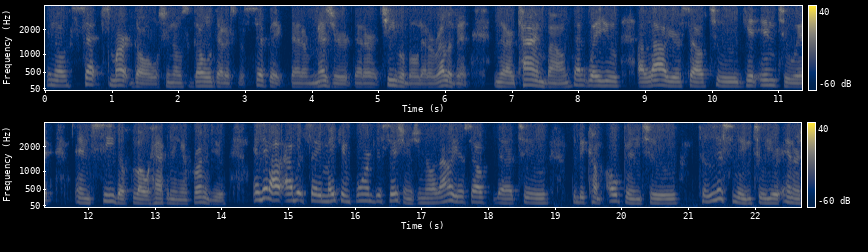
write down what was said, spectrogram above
you know, set smart goals, you know, goals that are specific, that are measured, that are achievable, that are relevant, that are time bound. That way you allow yourself to get into it and see the flow happening in front of you. And then I, I would say make informed decisions, you know, allow yourself uh, to to become open to to listening to your inner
